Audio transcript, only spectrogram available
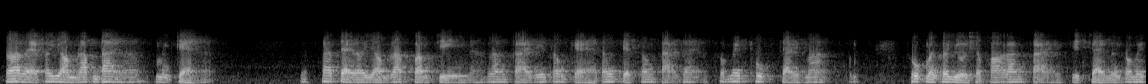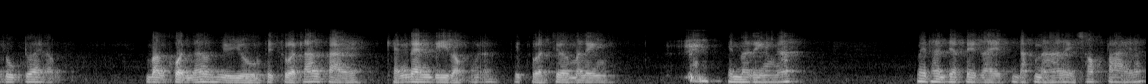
เพราะอะไรก็ยอมรับได้แล้วมันแก่ถ้าใจเรายอมรับความจริงนะร่างกายนี้ต้องแก่ต้องเจ็บต้องตายได้ ก็ไม่ทุกข์ใจมาก ทุกข์มันก็อยู่เฉพาะร่างกายจิตใจมันก็ไม่ทุกข์ด้วยหรอกบางคนนะอยู่ๆไปตรวจร่างกาย ข็งแรงดีหรอกนะไปตรวจเจอมะเร็ง เป็นมะเร็งนะ ไม่ทันจะเป็นอะไรหนักหนาเลยช็อกตายแล้ว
